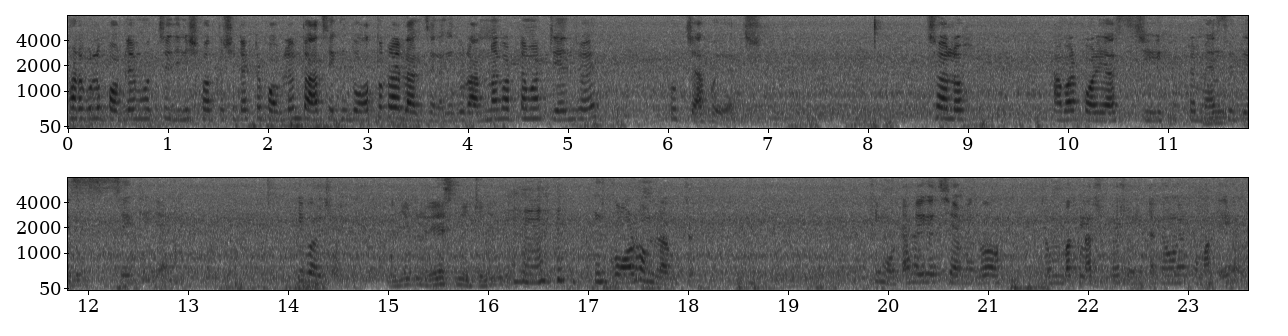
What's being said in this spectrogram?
ঘরগুলো প্রবলেম হচ্ছে জিনিসপত্র সেটা একটা প্রবলেম তো আছে কিন্তু অতটা লাগছে না। কিন্তু রান্নাঘরটা আমার চেঞ্জ হয়ে খুব চাপ হয়ে যাচ্ছে। চলো আবার পরে আসছি। একটা মেসেজ এসছে কি জানো। কি বলছো? রেস্ট নিচ্ছ গরম লাগছে। কি মোটা হয়ে গেছি আমি গো। জুম্বা ক্লাস করে শরীরটাকে আমাকে কমাতেই হবে।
